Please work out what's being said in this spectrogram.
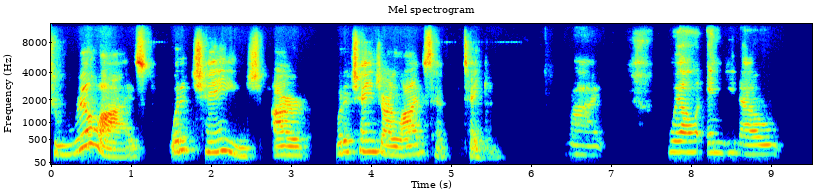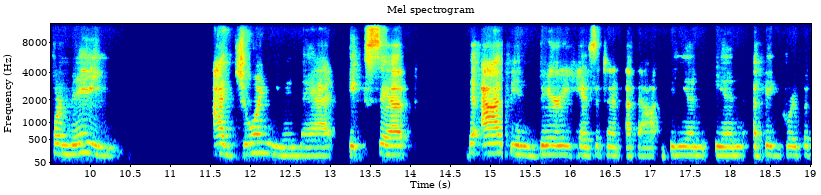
to realize what a change our, what a change our lives have taken. Right. Well, and you know, for me, I join you in that, except that I've been very hesitant about being in a big group of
